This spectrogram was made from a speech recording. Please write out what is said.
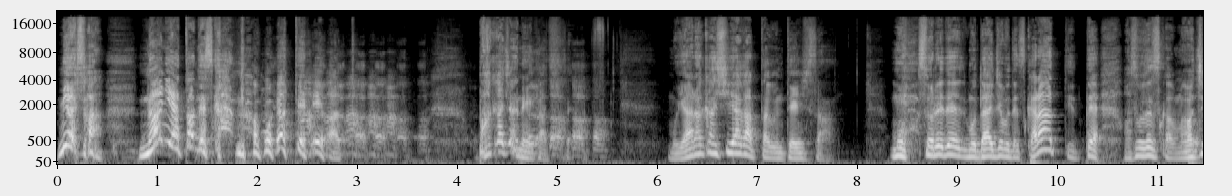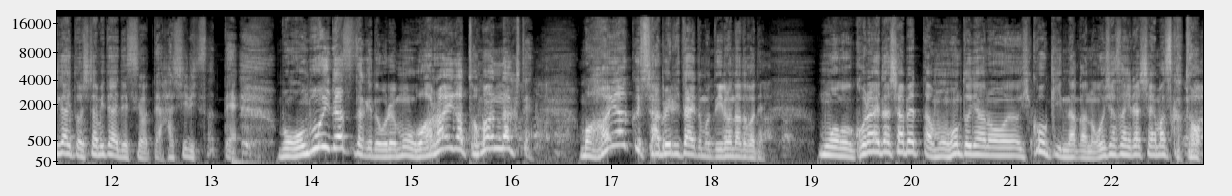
宮治さん、何やったんですか？何もやってねえわって。バカじゃねえかつって。もうやらかしやがった運転手さん。もうそれでもう大丈夫ですから？って言って、あ、そうですか、間違いとしたみたいですよって走り去って、もう思い出すだけで俺もう笑いが止まんなくて、もう早く喋りたいと思っていろんなとこで。もうこの間喋ったもう本当にあの飛行機の中のお医者さんいらっしゃいますかと、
